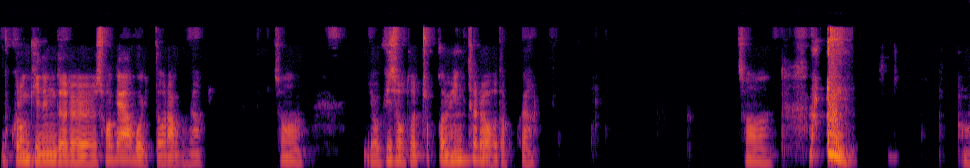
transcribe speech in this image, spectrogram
뭐 그런 기능들을 소개하고 있더라고요. 그래서 여기서도 조금 힌트를 얻었고요. 그래서 어,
